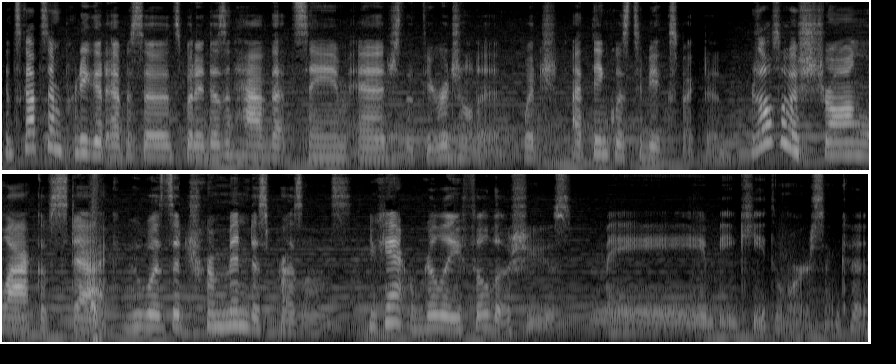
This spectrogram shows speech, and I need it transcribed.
It's got some pretty good episodes, but it doesn't have that same edge that the original did, which I think was to be expected. There's also a strong lack of Stack, who was a tremendous presence. You can't really fill those shoes. Maybe Keith Morrison could.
